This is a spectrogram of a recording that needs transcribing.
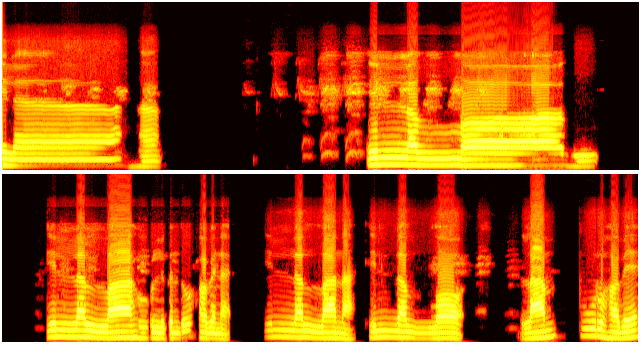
ইলাহা ইল্লাল্লাহু। ইল্লাল্লাহু কিন্তু হবে না। ইল্লাল্লাহ না ইল্লাল্লাহ। লাম পুর হবে,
